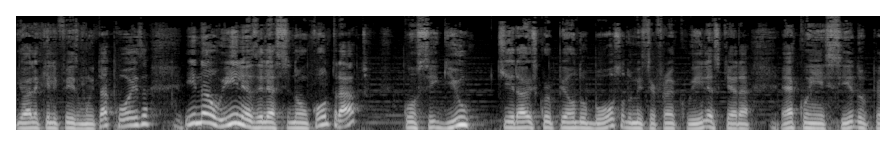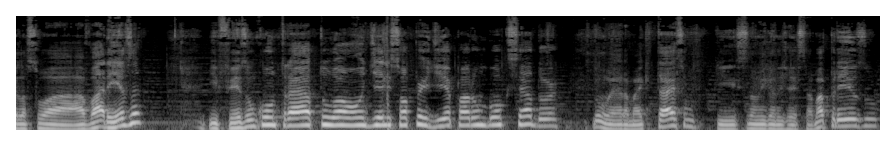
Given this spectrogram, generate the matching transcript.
e olha que ele fez muita coisa. E na Williams ele assinou um contrato, conseguiu tirar o escorpião do bolso do Mr. Frank Williams, que era, é conhecido pela sua avareza, e fez um contrato onde ele só perdia para um boxeador. Não era Mike Tyson, que se não me engano já estava preso,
